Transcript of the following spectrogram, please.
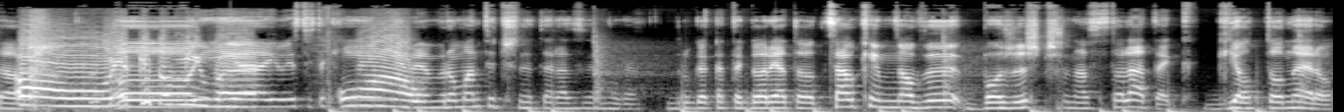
Dobra. O, jakie to miłe. Ojeju, jesteś taki, Wow. nie wiem, romantyczny teraz, ja mówię. Druga kategoria to całkiem nowy bożysz trzynastolatek. Giotto Nero.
